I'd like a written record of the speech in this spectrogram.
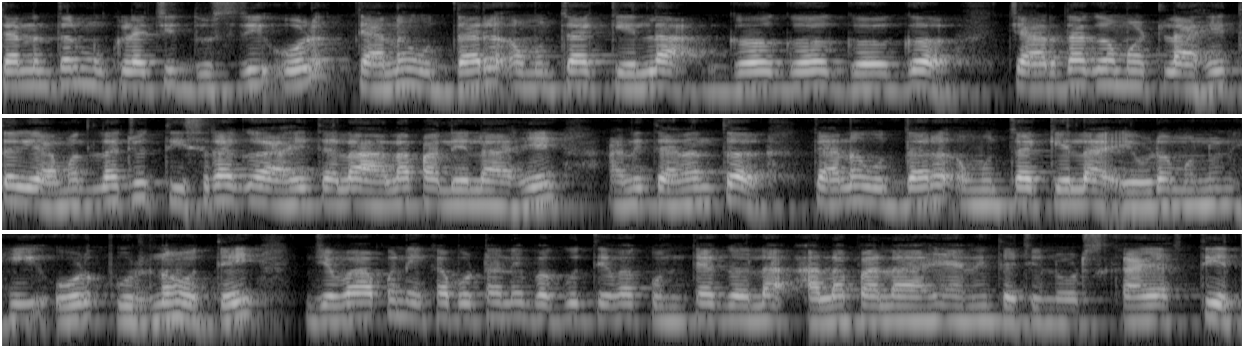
त्यानंतर मुकड्याची दुसरी ओळ त्यानं उद्धार अमुचा केला. ग ग ग ग. चारदा ग म्हटलं आहे तर यामधला जो तिसरा ग आहे त्याला आलाप आलेला आहे आणि त्यानंतर त्यानं उद्धार अमुचा केला. एवढं म्हणून ही ओळ पूर्ण होते. जेव्हा आपण एका बोटाने बघू तेव्हा कोणत्या गला आलाप आला आहे आणि त्याचे नोट्स काय असतील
